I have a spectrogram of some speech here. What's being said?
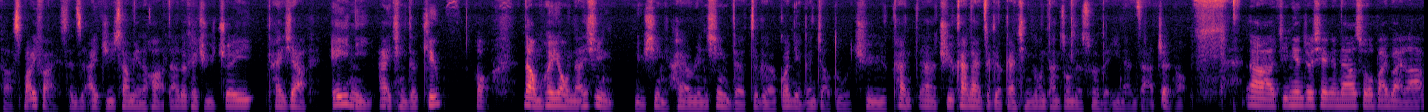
啊、Spotify 甚至 IG 上面的话，大家都可以去追看一下 A 你爱情的 Q。哦，那我们会用男性、女性还有人性的这个观点跟角度去看呃去看待这个感情中当中的所有的疑难杂症哦。那今天就先跟大家说拜拜啦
